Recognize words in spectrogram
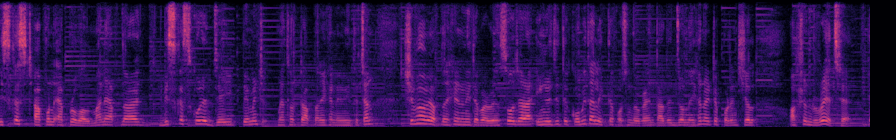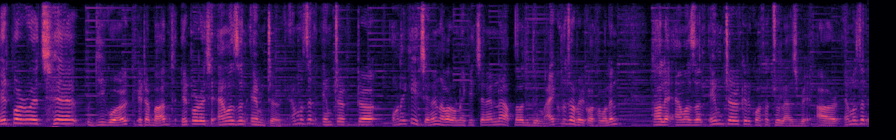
ডিসকাসড আপন অ্যাপ্রুভাল মানে আপনারা ডিসকাস করে যেই পেমেন্ট মেথডটা আপনারা এখানে নিতে চান, সেভাবে আপনারা এখানে নিতে পারবেন। সো যারা ইংরেজিতে কবিতা লিখতে পছন্দ করেন, তাদের জন্য এখানে একটা পটেন্সিয়াল অপশন রয়েছে। এরপর রয়েছে গিগ ওয়ার্ক এটা বাদ। এরপর রয়েছে অ্যামাজন এমটার্ক অ্যামাজন এমটার্কটা অনেকেই চেনেন, আবার অনেকেই চেনেন না। আপনারা যদি মাইক্রোজবের কথা বলেন, তাহলে অ্যামাজন এমটার্কের কথা চলে আসবে। আর অ্যামাজন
